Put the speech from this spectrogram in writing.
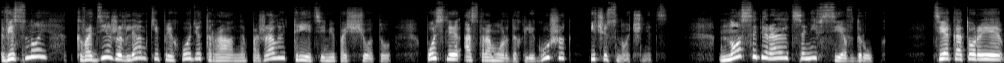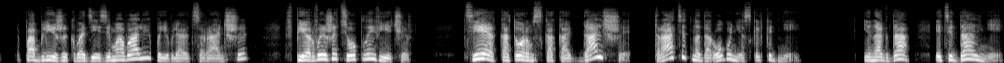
Весной к воде жерлянки приходят рано, пожалуй, третьими по счету, после остромордых лягушек и чесночниц. Но собираются не все вдруг. Те, которые поближе к воде зимовали, появляются раньше, в первый же теплый вечер. Те, которым скакать дальше, тратят на дорогу несколько дней. Иногда эти дальние,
